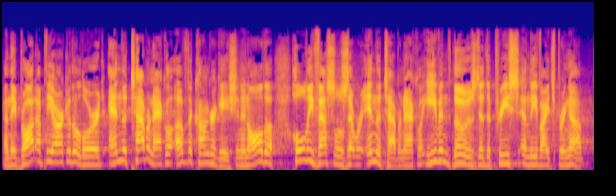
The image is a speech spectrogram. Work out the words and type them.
And they brought up the ark of the Lord and the tabernacle of the congregation and all the holy vessels that were in the tabernacle, even those did the priests and Levites bring up.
